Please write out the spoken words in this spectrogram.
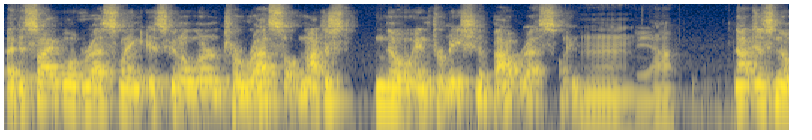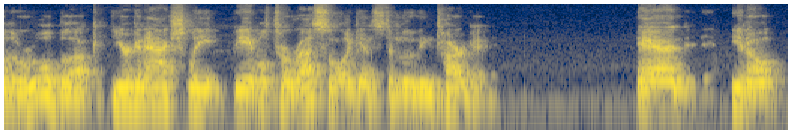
a disciple of wrestling is going to learn to wrestle, not just know information about wrestling. Mm, yeah. Not just know the rule book, you're going to actually be able to wrestle against a moving target. And, you know,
